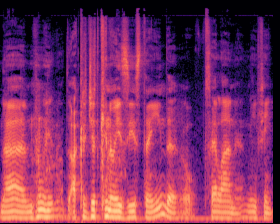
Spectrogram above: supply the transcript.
Né? Não, acredito que não exista ainda, ou sei lá, né? Enfim.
